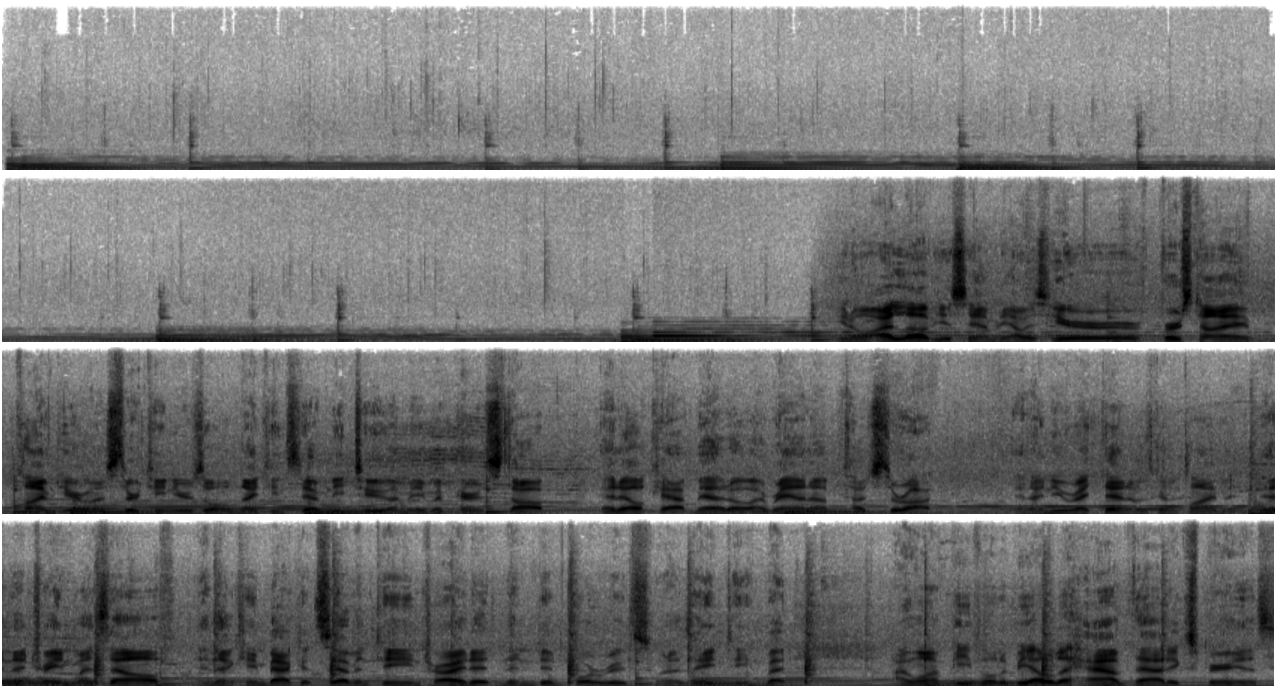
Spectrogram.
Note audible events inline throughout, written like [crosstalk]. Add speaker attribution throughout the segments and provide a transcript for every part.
Speaker 1: You know, I love Yosemite. I was here first time, climbed here when I was 13 years old, 1972. I made my parents stop at El Cap Meadow. I ran up, touched the rock, and I knew right then I was going to climb it. Then I trained myself, and then I came back at 17, tried it, and then did four routes when I was 18. But I want people to be able to have that experience.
